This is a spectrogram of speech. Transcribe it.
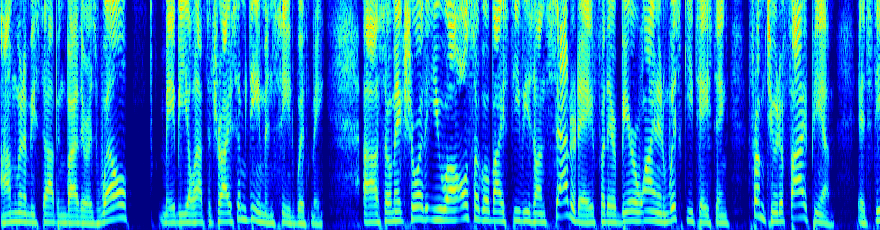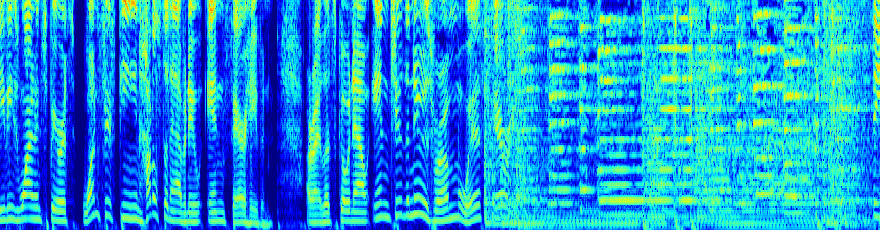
I'm going to be stopping by there as well. Maybe you'll have to try some demon seed with me. Uh, so make sure that you uh, also go by Stevie's on Saturday for their beer, wine, and whiskey tasting from 2 to 5 p.m. It's Stevie's Wine and Spirits, 115 Huttleston Avenue in Fairhaven. All right, let's go now into the newsroom with Ariel. The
